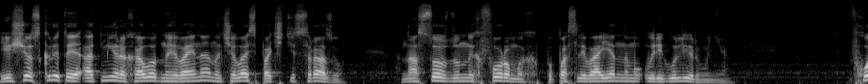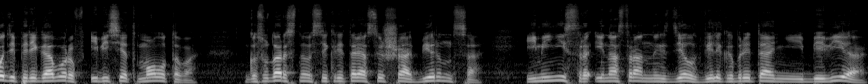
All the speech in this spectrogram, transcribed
Еще скрытая от мира холодная война началась почти сразу, на созданных форумах по послевоенному урегулированию. В ходе переговоров и бесед Молотова, государственного секретаря США Бирнса и министра иностранных дел Великобритании Бевиа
